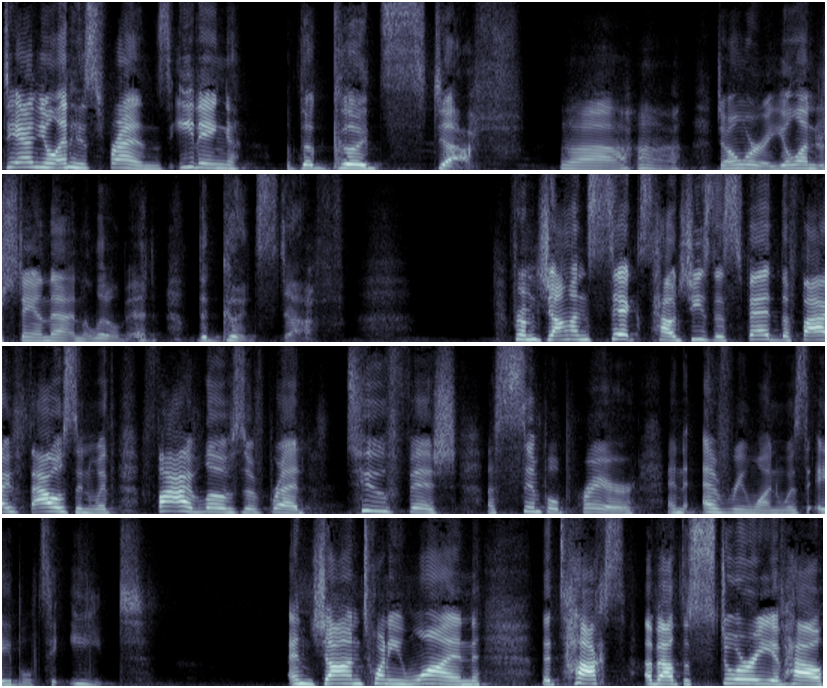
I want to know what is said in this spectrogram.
Daniel and his friends eating the good stuff. Uh, don't worry, you'll understand that in a little bit. The good stuff from John 6, how Jesus fed the 5,000 with five loaves of bread, two fish, a simple prayer, and everyone was able to eat. And John 21 that talks about the story of how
